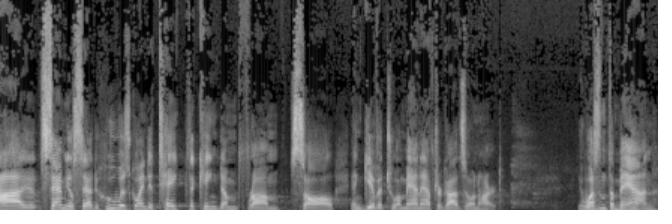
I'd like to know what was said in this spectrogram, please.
uh, Samuel said, Who was going to take the kingdom from Saul and give it to a man after God's own heart? It wasn't the man.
